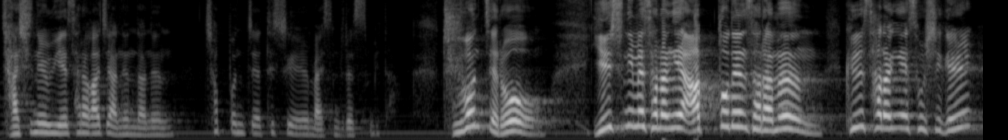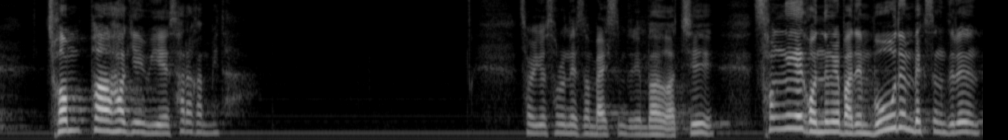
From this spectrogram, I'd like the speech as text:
자신을 위해 살아가지 않는다는 첫 번째 특징을 말씀드렸습니다. 두 번째로 예수님의 사랑에 압도된 사람은 그 사랑의 소식을 전파하기 위해 살아갑니다. 설교 서론에서 말씀드린 바와 같이 성령의 권능을 받은 모든 백성들은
